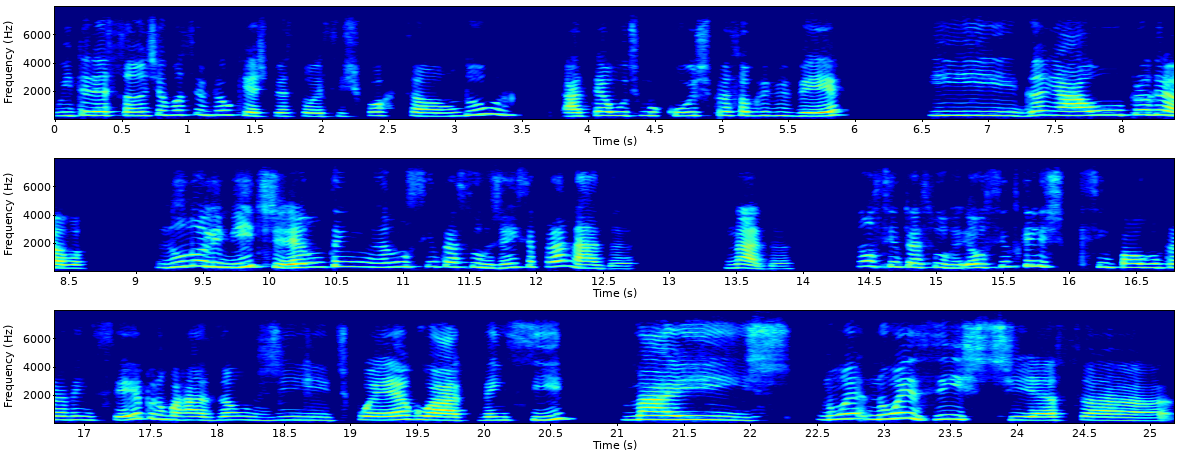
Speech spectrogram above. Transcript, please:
o interessante é você ver o que? As pessoas se esforçando até o último custo para sobreviver e ganhar o programa no No Limite, eu não tenho, eu não sinto essa urgência para nada. Nada. Não sinto essa. Eu sinto que eles se empolgam para vencer por uma razão de tipo ego a venci, mas não, é, não existe essa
